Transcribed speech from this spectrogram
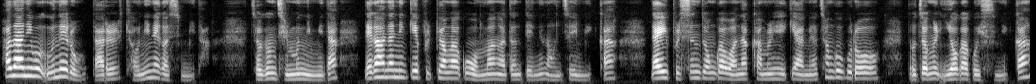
하나님은 은혜로 나를 견인해 가십니다. 적용 질문입니다. 내가 하나님께 불평하고 원망하던 때는 언제입니까? 나의 불순종과 완악함을 회개하며 천국으로 노정을 이어가고 있습니까?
